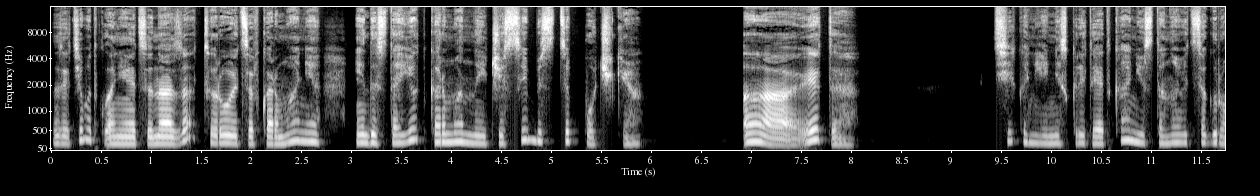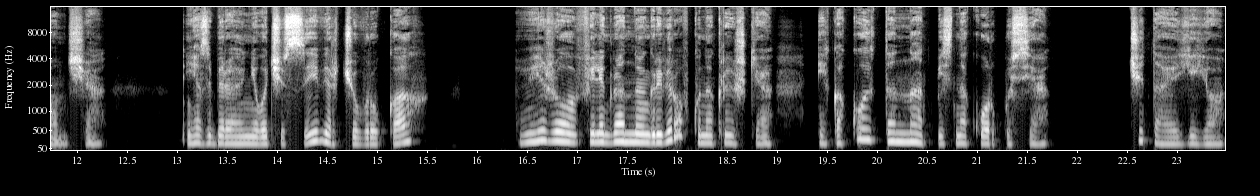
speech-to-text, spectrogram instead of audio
Затем отклоняется назад, роется в кармане и достает карманные часы без цепочки. «А, это...» Тиканье, не скрытой тканью, становится громче. Я забираю у него часы, верчу в руках. Вижу филигранную гравировку на крышке и какую-то надпись на корпусе. Читаю ее.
